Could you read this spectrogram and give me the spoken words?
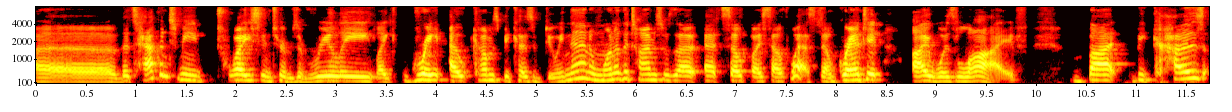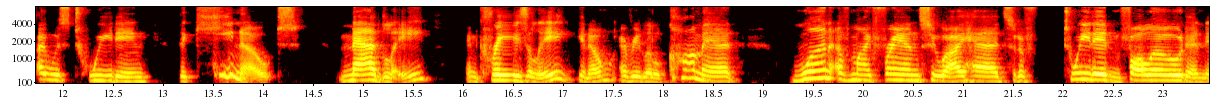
uh, that's happened to me twice in terms of really like great outcomes because of doing that and one of the times was at, at south by southwest. Now granted i was live but because i was tweeting the keynote madly and crazily you know every little comment one of my friends who i had sort of tweeted and followed and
